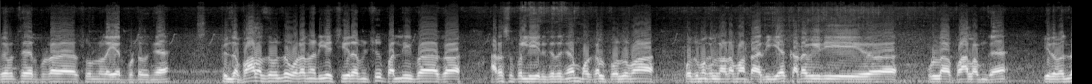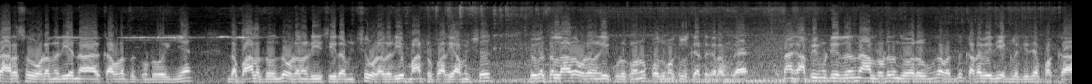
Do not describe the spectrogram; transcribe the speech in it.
விபத்து ஏற்பட்ட சூழ்நிலை ஏற்பட்டதுங்க. இப்போ இந்த பாலத்தை வந்து உடனடியாக சீரமைச்சு பள்ளி இப்போ அரசு பள்ளி இருக்குதுங்க. மக்கள் பொதுவாக பொதுமக்கள் நடமாட்டம் அதிக கடைவீதி உள்ள பாலம்ங்க. இதை வந்து அரசு உடனடியாக நான் கவனத்துக்கு கொண்டு வைங்க இந்த பாலத்தை வந்து உடனடியாக சீரமைச்சு உடனடியாக மாற்றுப்பாதை அமைச்சு விபத்து இல்லாத உடனடியாக கொடுக்கணும். பொதுமக்கள் கேட்டுக்கிறவங்க. நாங்கள் அப்பிமுட்டியிலேருந்து நாலு இங்கே வருவங்க. வந்து கடைவீதி எங்களுக்கு இதே பக்கா.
